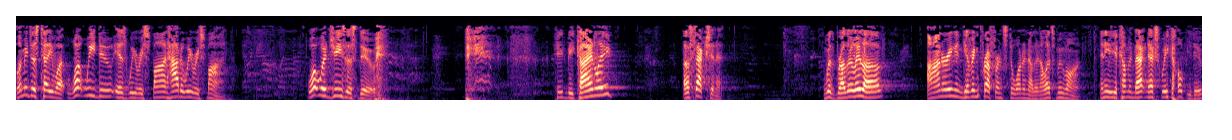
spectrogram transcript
Let me just tell you what. What we do is we respond. How do we respond? What would Jesus do? He'd be kindly, affectionate, with brotherly love, honoring and giving preference to one another. Now let's move on. Any of you coming back next week? I hope you do.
